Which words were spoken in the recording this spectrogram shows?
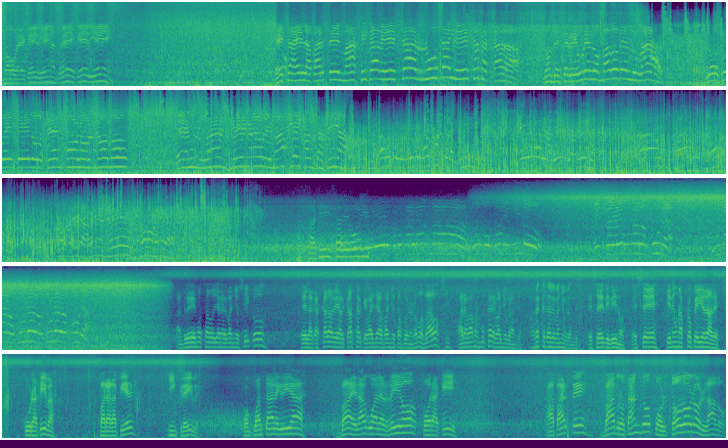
No, ve, qué bien, Andrés, qué bien. Esta es la parte mágica de esta ruta y de esta cascada donde se reúnen los magos del lugar. Los duendes, los elfos, los gnomos. Es un lugar lleno de magia y fantasía. Aquí. Sale Bonnie. ¿Cómo cae el agua? ¿Cómo cae, amigos? Esto es una locura. Una locura, locura, locura. Andrés, hemos estado ya en el baño chico, en la cascada de Alcázar, que vaya baño tan bueno no hemos dado. Sí. Ahora vamos en busca del baño grande. A ver qué tal el baño grande. Ese es divino, ese tiene unas propiedades curativas para la piel increíbles. Con cuánta alegría va el agua del río por aquí. Aparte, va brotando por todos los lados.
